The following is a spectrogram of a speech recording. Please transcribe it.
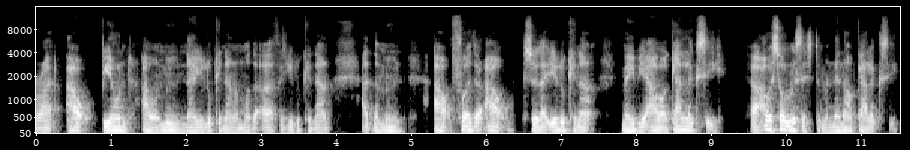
right? Out beyond our moon. Now you're looking down on Mother Earth and you're looking down at the moon, out further out, so that you're looking at maybe our galaxy, uh, our solar system, and then our galaxy,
